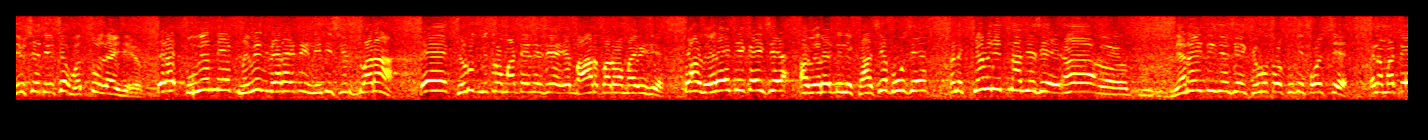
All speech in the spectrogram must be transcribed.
દિવસે દિવસે વધતું જાય છે. ત્યારે તુવેરની એક નવી જ વેરાયટી નિધિ સીડ્સ દ્વારા એ ખેડૂત મિત્રો માટે જે છે એ બહાર પાડવામાં આવી છે. તો આ વેરાયટી કઈ છે? આ વેરાયટીની ખાસિયત શું છે? અને કેવી રીતના જે છે આ વેરાયટી જે છે ખેડૂતો સુધી પહોંચશે? એના માટે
